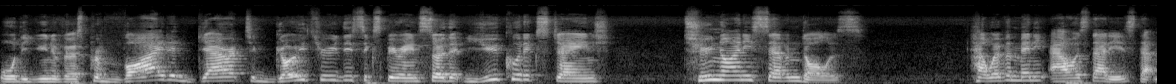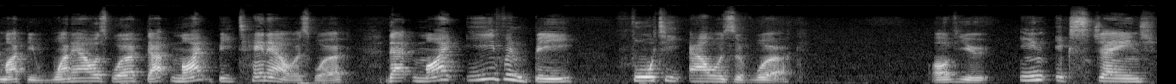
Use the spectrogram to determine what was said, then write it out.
or the universe provided Garrett to go through this experience so that you could exchange $297 however many hours that is, that might be one hour's work, that might be 10 hours work, that might even be 40 hours of work of you in exchange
